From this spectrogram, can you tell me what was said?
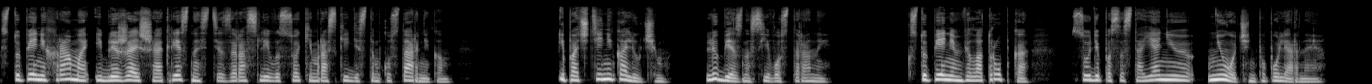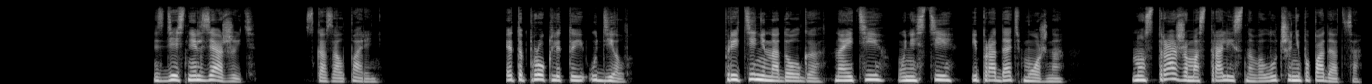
Ступени храма и ближайшие окрестности заросли высоким раскидистым кустарником. И почти не колючим, любезно с его стороны. К ступеням вела тропка, судя по состоянию, не очень популярная. «Здесь нельзя жить», — сказал парень. «Это проклятый удел. Прийти ненадолго, найти, унести и продать можно. Но стражам астралистного лучше не попадаться».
